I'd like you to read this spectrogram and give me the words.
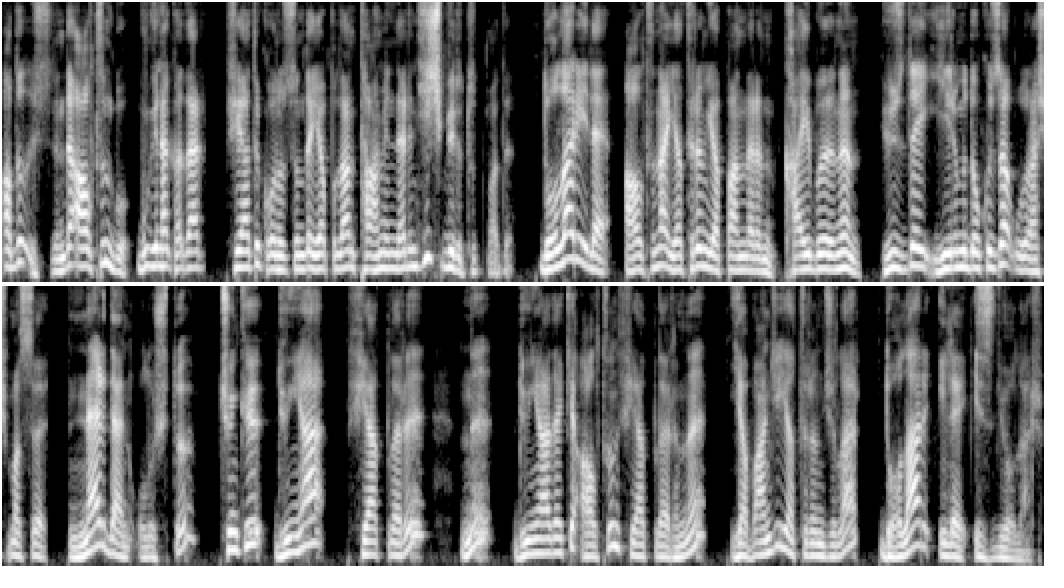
Adı üstünde altın bu. Bugüne kadar fiyatı konusunda yapılan tahminlerin hiçbiri tutmadı. Dolar ile altına yatırım yapanların kaybının %29'a ulaşması nereden oluştu? Çünkü dünya fiyatlarını, dünyadaki altın fiyatlarını yabancı yatırımcılar dolar ile izliyorlar.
